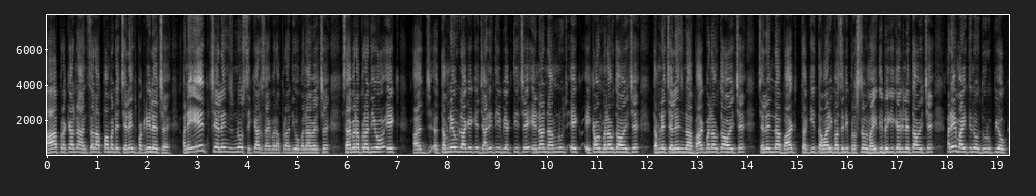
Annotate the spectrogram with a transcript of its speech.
આ પ્રકારના આન્સર આપવા માટે ચેલેન્જ પકડી લે છે અને એ જ ચેલેન્જનો શિકાર સાયબર અપરાધીઓ બનાવે છે. સાયબર અપરાધીઓ એક તમને એવું લાગે કે જાણીતી વ્યક્તિ છે એના નામનું જ એક એકાઉન્ટ બનાવતા હોય છે તમને ચેલેન્જના ભાગ બનાવતા હોય છે ચેલેન્જના ભાગ થકી તમારી પાસેથી પર્સનલ માહિતી ભેગી કરી લેતા હોય છે અને એ માહિતીનો દુરુપયોગ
